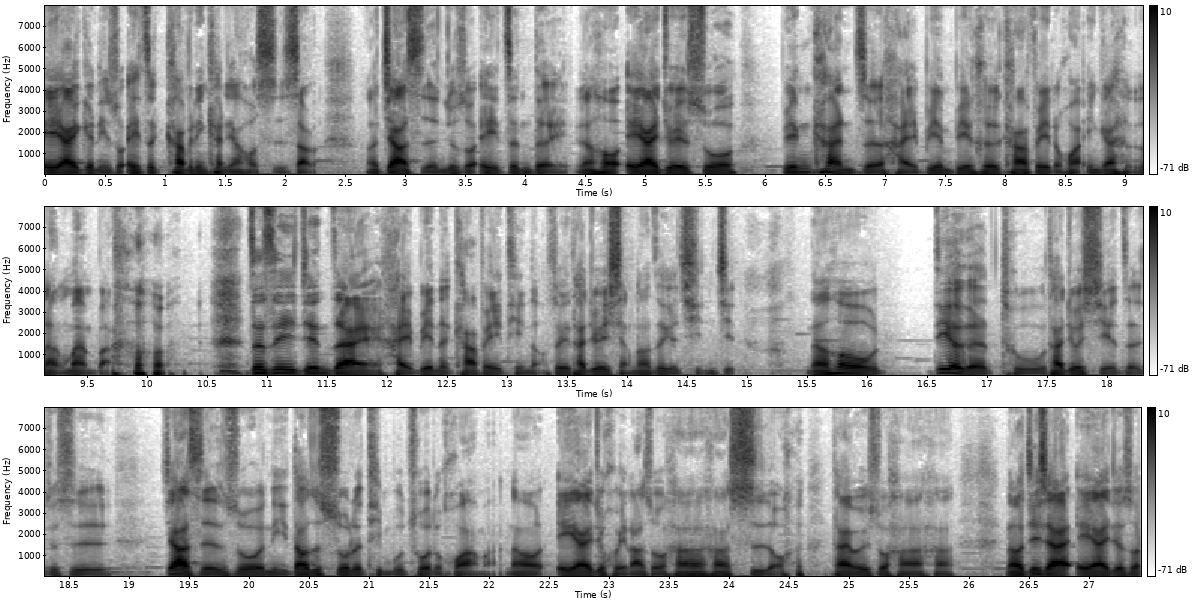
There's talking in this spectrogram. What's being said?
AI 跟你说，哎，这咖啡店看起来好时尚。啊，驾驶人就说：“哎，真的哎。”然后 AI 就会说：“边看着海边边喝咖啡的话，应该很浪漫吧？” 这是一间在海边的咖啡厅哦，所以他就会想到这个情景。然后第二个图，他就写着就是驾驶人说：“你倒是说的挺不错的话嘛。”然后 AI 就回答说：“哈哈哈，是哦。”他也会说：“哈哈哈。”然后接下来 AI 就说：“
